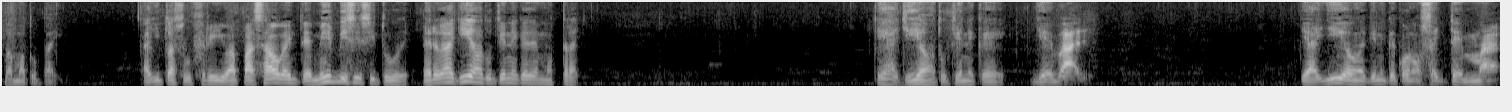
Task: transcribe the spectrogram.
Vamos a tu país. Allí tú has sufrido, has pasado 20 mil vicisitudes, pero es allí donde tú tienes que demostrar. Es allí donde tú tienes que llevar. Y allí donde tienes que conocerte más.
